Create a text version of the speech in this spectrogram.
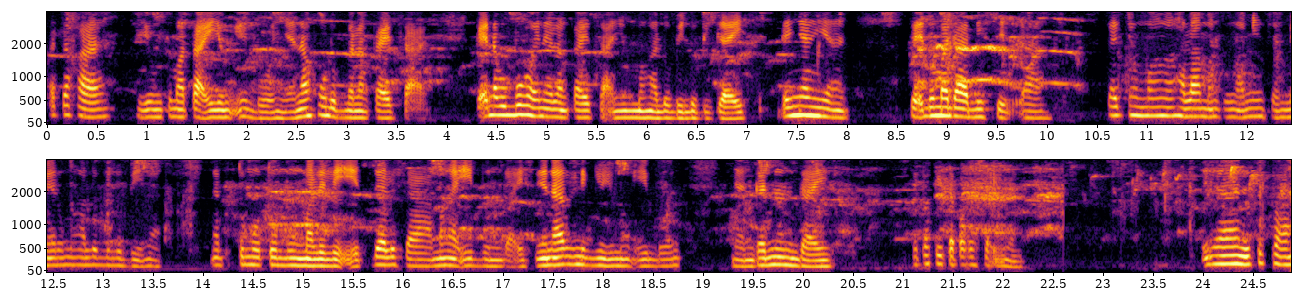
At saka, yung tumatay yung ibon niya, nahulog na lang kahit saan. Kaya nabubuhay na lang kahit saan yung mga lubi-lubi guys. Ganyan yan. Kaya dumadami sila. Kahit yung mga halaman ko nga minsan, merong mga lubi-lubi na na tumutubong maliliit dahil sa mga ibon guys. Yan, narinig nyo yung mga ibon. Yan, ganun guys. Ipakita pa ko sa inyo. Yan, ito pa.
